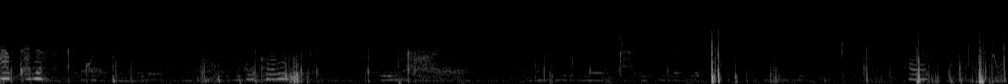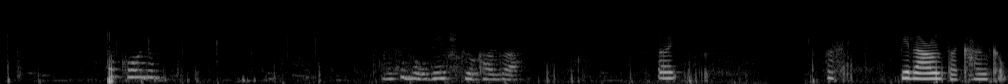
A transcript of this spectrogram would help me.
Cam tarafı. Ay, koydum. Nasıl bir odaya çıkıyor kanka? Ay. Bir ranza kanka bu.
